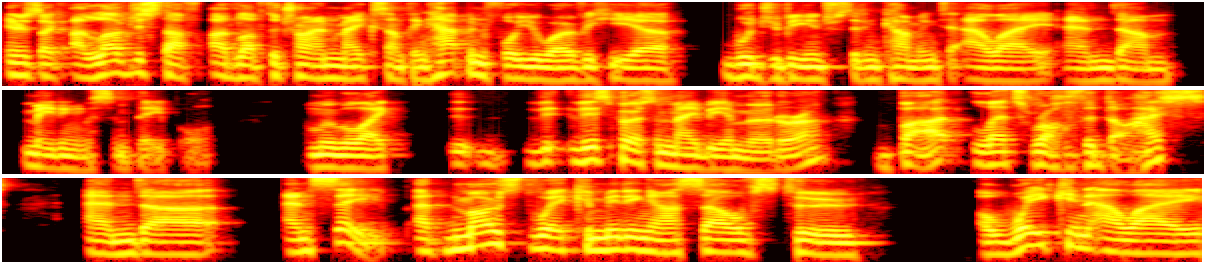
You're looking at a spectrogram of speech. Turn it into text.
And he was like, "I loved your stuff. I'd love to try and make something happen for you over here would you be interested in coming to LA and um, meeting with some people? And we were like, this person may be a murderer, but let's roll the dice and uh, and see. At most, we're committing ourselves to a week in LA,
